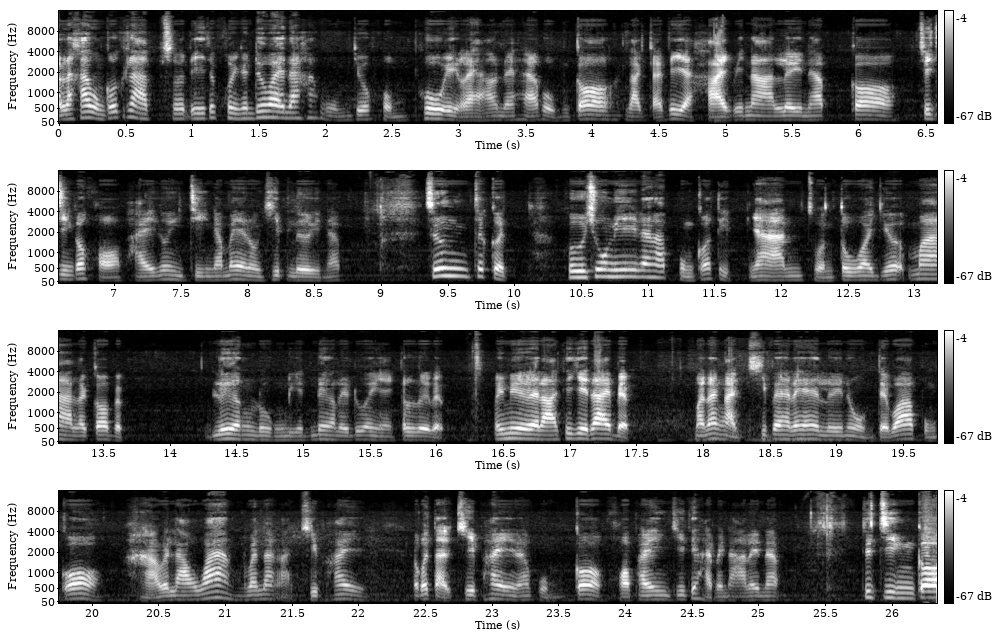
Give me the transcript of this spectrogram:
เอาละครับผมก็กราบสวัสดีทุกคนกันด้วยนะครับผมอยู่กับผมพูดอีกแล้วนะครับผมก็หลังจากที่อยากหายไปนานเลยนะครับ ก็จริงๆก็ขออภัยด้วยจริงๆนะไม่ได้ลงคลิปเลยนะครับ ซึ่งถ้าเกิดคือช่วงนี้นะครับ ผมก็ติดงานส่วนตัวเยอะมากแล้วก็แบบเรื่องโรงเรียนเรื่องอะไรด้วยไงก็เลยแบบ ไม่มีเวลาที่จะได้แบบมานั่งอัดคลิปอะไรให้เลยนะผมแต่ว่าผมก็หาเวลาว่างมานั่งอัดคลิปให้ แล้วก็ตัดคลิปให้นะผมก็ขออภัยจริงๆที่หายไปนานเลยนะครับที่จริงก็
